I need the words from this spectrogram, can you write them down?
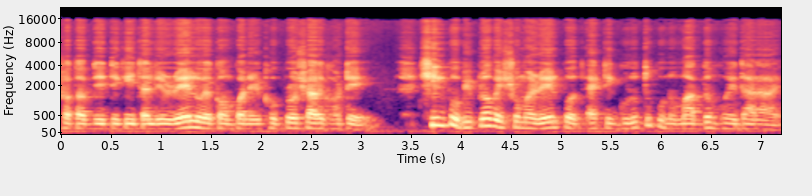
শতাব্দীর দিকে ইতালির রেলওয়ে কোম্পানির খুব প্রসার ঘটে। শিল্প বিপ্লবের সময় রেলপথ একটি গুরুত্বপূর্ণ মাধ্যম হয়ে দাঁড়ায়।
